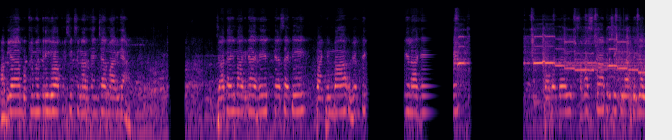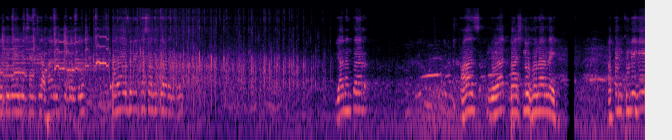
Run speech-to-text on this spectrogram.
आपल्या मुख्यमंत्री युवा प्रशिक्षणार्थ्यांच्या मागण्या. ज्या काही मागण्या आहेत त्यासाठी पाठिंबा व्यक्त केला आहे. त्याबद्दल समस्त प्रशिक्षणार्थीच्या वतीने मी त्यांचे आभार व्यक्त करतो. त्याला अजून एकदा स्वागत करा त्यांचं यानंतर आज मुळात भाषण होणार नाही. आपण कुणीही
